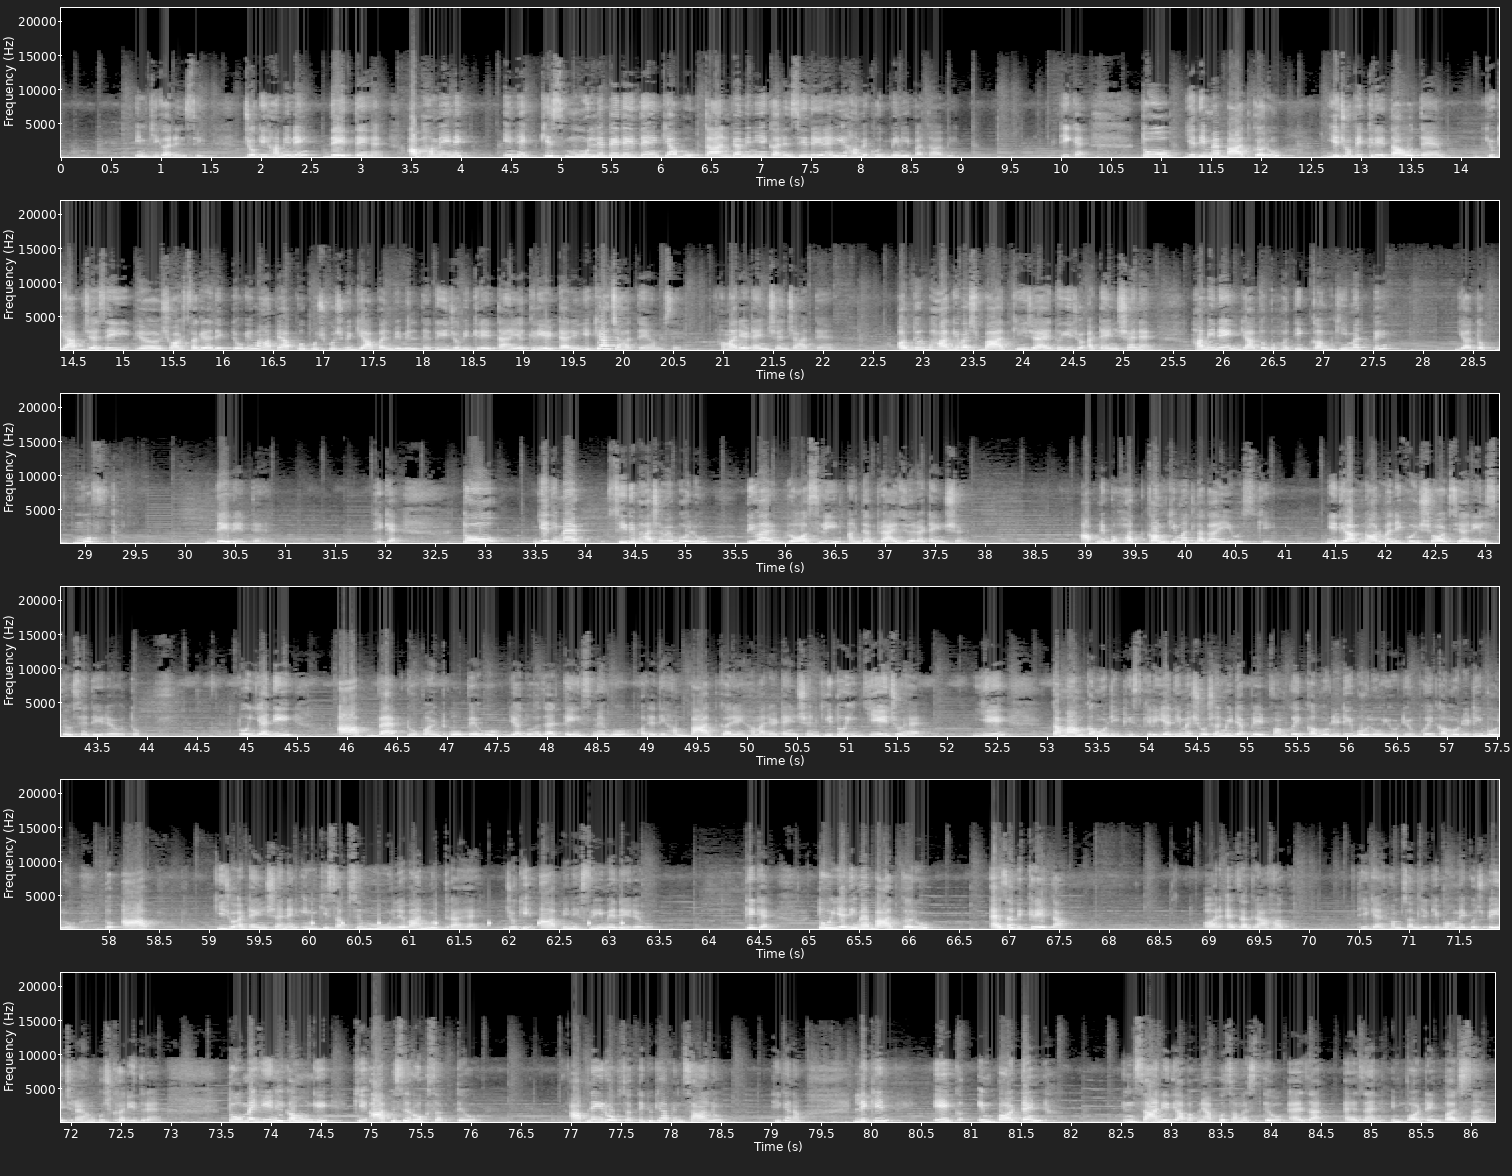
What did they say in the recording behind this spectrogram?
इनकी करेंसी जो कि हम इन्हें देते हैं। अब हमें इन्हें इन्हें किस मूल्य पे देते हैं, क्या भुगतान पे हम इन्हें करेंसी दे रहे हैं, ये हमें खुद भी नहीं पता अभी। ठीक है? तो यदि मैं बात करूँ, ये जो विक्रेता होते हैं, क्योंकि आप जैसे ही शॉर्ट्स वगैरह देखते होगे, वहाँ पे आपको कुछ कुछ विज्ञापन भी मिलते हैं। तो ये जो विक्रेता है या क्रिएटर है, ये क्या चाहते हैं हमसे? हमारी अटेंशन चाहते हैं। और दुर्भाग्यवश बात की जाए तो ये जो अटेंशन है, हम इन्हें या तो बहुत ही कम कीमत पे या तो मुफ़्त दे देते हैं। ठीक है? तो यदि मैं सीधी भाषा में बोलूँ तो you are grossly under prize your attention आपने बहुत कम कीमत लगाई है उसकी, यदि आप नॉर्मली कोई शॉर्ट्स या रील्स पे उसे दे रहे हो तो। तो यदि आप वेब 2.0 पे हो या 2023 में हो, और यदि हम बात करें हमारे अटेंशन की तो ये जो है, ये तमाम कमोडिटीज के लिए। यदि मैं सोशल मीडिया प्लेटफॉर्म को एक कमोडिटी बोलूँ यूट्यूब को एक कमोडिटी बोलूँ तो आप की जो अटेंशन है, इनकी सबसे मूल्यवान मुद्रा है, जो कि आप इन्हें फ्री में दे रहे हो। ठीक है? तो यदि मैं बात करूँ एज अ विक्रेता और एज अ ग्राहक, ठीक है? हम समझे कि वो हमें कुछ बेच रहे हैं, हम कुछ खरीद रहे हैं। तो मैं ये नहीं कहूँगी कि आप इसे रोक सकते हो। आप नहीं रोक सकते क्योंकि आप इंसान हो। ठीक है ना? लेकिन एक इंपॉर्टेंट इंसान, यदि आप अपने आप को समझते हो as as an important person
